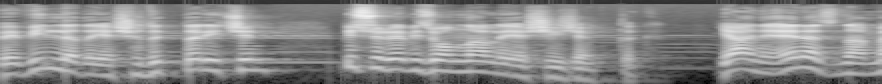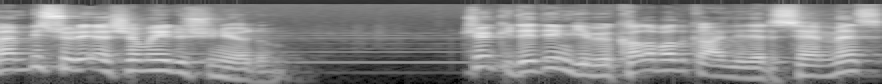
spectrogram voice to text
ve villada yaşadıkları için bir süre biz onlarla yaşayacaktık. Yani en azından ben bir süre yaşamayı düşünüyordum. Çünkü dediğim gibi kalabalık aileleri sevmez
